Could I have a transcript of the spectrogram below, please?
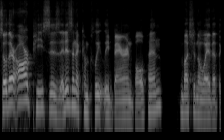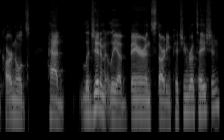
So there are pieces. It isn't a completely barren bullpen, much in the way that the Cardinals had legitimately a barren starting pitching rotation.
